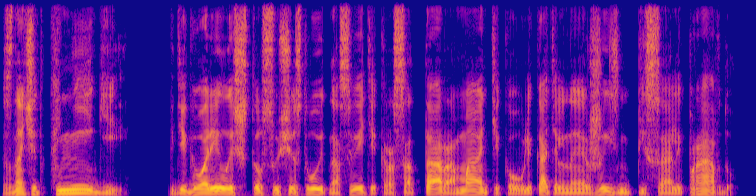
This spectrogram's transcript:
Значит, книги, где говорилось, что существует на свете красота, романтика, увлекательная жизнь, писали правду.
